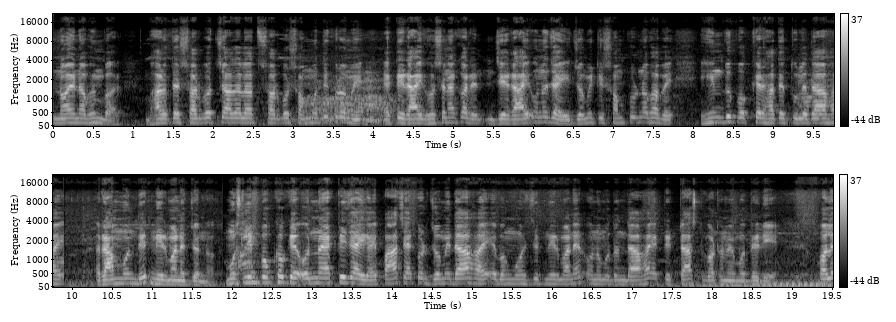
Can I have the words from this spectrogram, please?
নয় নভেম্বর ভারতের সর্বোচ্চ আদালত সর্বসম্মতিক্রমে একটি রায় ঘোষণা করেন যে রায় অনুযায়ী জমিটি সম্পূর্ণভাবে হিন্দু পক্ষের হাতে তুলে দেওয়া হয় রাম মন্দির নির্মাণের জন্য। মুসলিম পক্ষকে অন্য একটি জায়গায় পাঁচ একর জমি দেওয়া হয় এবং মসজিদ নির্মাণের অনুমোদন দেওয়া হয় একটি ট্রাস্ট গঠনের মধ্যে দিয়ে। ফলে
